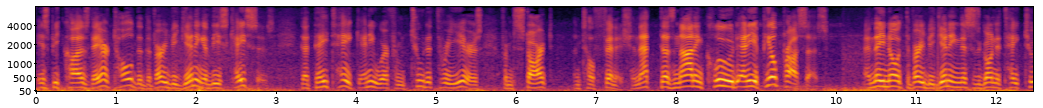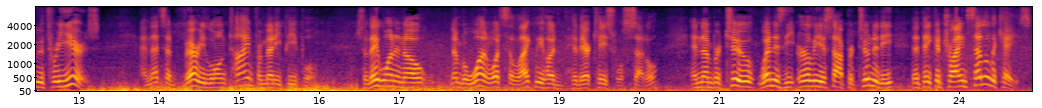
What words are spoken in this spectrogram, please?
is because they are told at the very beginning of these cases that they take anywhere from two to three years from start until finish. And that does not include any appeal process. And they know at the very beginning this is going to take two to three years. And that's a very long time for many people. So they want to know number one, what's the likelihood their case will settle? And number two, when is the earliest opportunity that they could try and settle the case?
